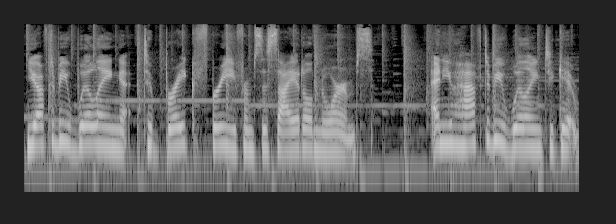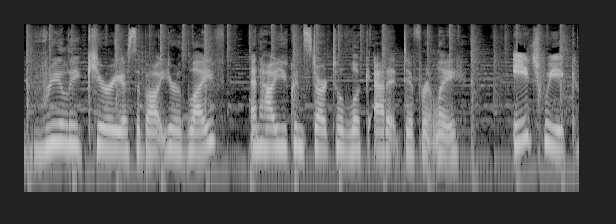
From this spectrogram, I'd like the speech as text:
You have to be willing to break free from societal norms. And you have to be willing to get really curious about your life and how you can start to look at it differently. Each week,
